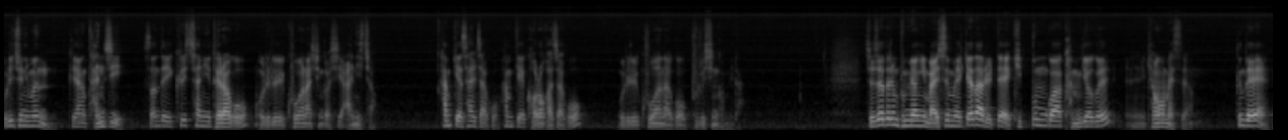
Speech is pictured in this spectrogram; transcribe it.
우리 주님은 그냥 단지 썬데이 크리스찬이 되라고 우리를 구원하신 것이 아니죠. 함께 살자고 함께 걸어가자고 우리를 구원하고 부르신 겁니다. 제자들은 분명히 말씀을 깨달을 때 기쁨과 감격을 경험했어요. 근데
